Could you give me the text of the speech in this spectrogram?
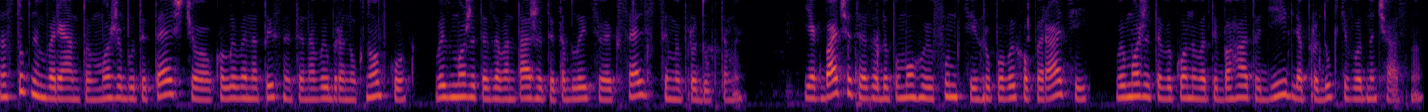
Наступним варіантом може бути те, що коли ви натиснете на вибрану кнопку, ви зможете завантажити таблицю Excel з цими продуктами. Як бачите, за допомогою функцій групових операцій ви можете виконувати багато дій для продуктів одночасно.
